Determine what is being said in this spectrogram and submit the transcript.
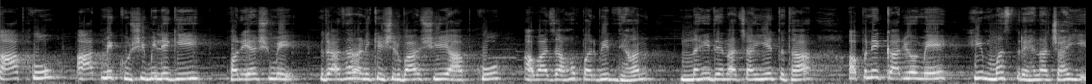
आपको आत्मिक खुशी मिलेगी और यश में राधा रानी के आशीर्वाद से आपको आवाजाहों पर भी ध्यान नहीं देना चाहिए तथा अपने कार्यों में ही मस्त रहना चाहिए।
